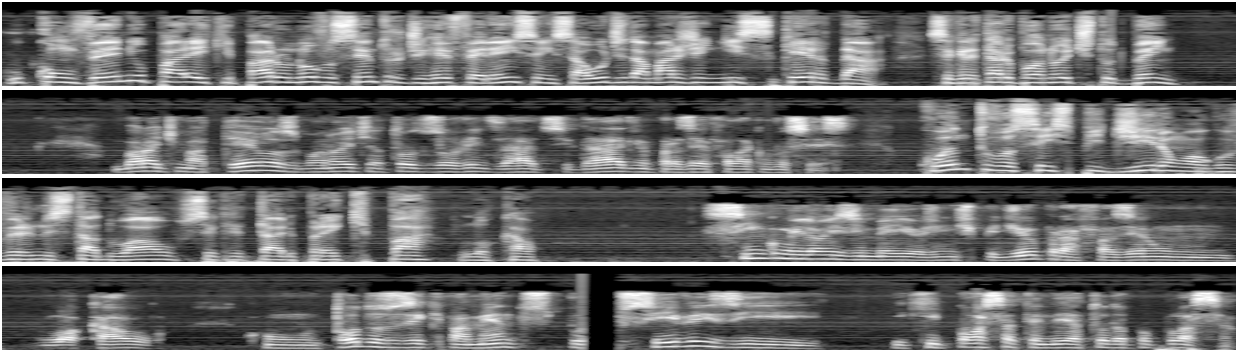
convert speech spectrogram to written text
o convênio para equipar o novo centro de referência em saúde da margem esquerda. Secretário, boa noite, tudo bem? Boa noite, Matheus. Boa noite a todos os ouvintes da Rádio Cidade. É um prazer falar com vocês. Quanto vocês pediram ao governo estadual, secretário, para equipar o local? 5 milhões e meio a gente pediu para fazer um local com todos os equipamentos possíveis e, e que possa atender a toda a população.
